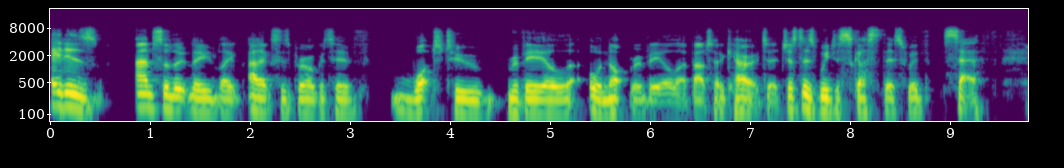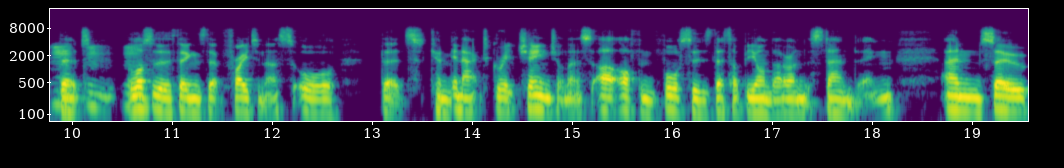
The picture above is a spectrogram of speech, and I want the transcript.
it is absolutely like Alex's prerogative what to reveal or not reveal about her character, just as we discussed this with Seth that Mm, mm, a lot of the things that frighten us or that can enact great change on us are often forces that are beyond our understanding. And so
